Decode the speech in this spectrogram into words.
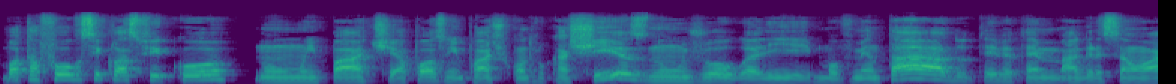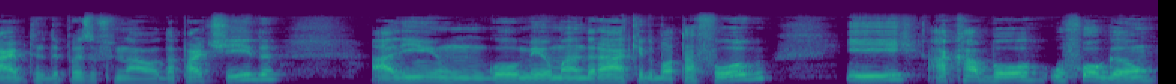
Botafogo se classificou num empate, após um empate contra o Caxias, num jogo ali movimentado, teve até agressão ao árbitro depois do final da partida. Ali um gol meio mandrake do Botafogo e acabou o fogão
